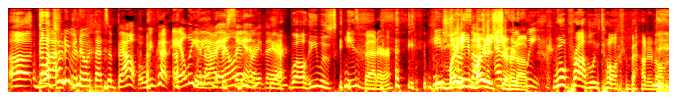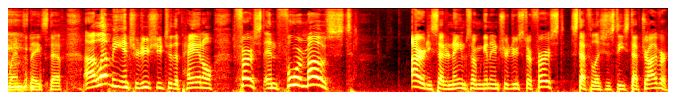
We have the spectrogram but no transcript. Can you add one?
Uh, Well, I don't even know what that's about, but we've got Alien We Iverson Alien. right there. Yeah, well, he was. He's better. He, might- shows he up might have shown up. Week. We'll probably talk about it on Wednesday, Steph. Uh, let me introduce you to the panel. First and foremost, I already said her name, so I'm going to introduce her first. Steph Delicious D, Steph Driver.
